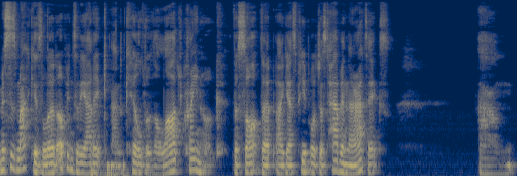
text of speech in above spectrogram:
Mrs. Mack is lured up into the attic and killed with a large crane hook, the sort that I guess people just have in their attics. Um,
